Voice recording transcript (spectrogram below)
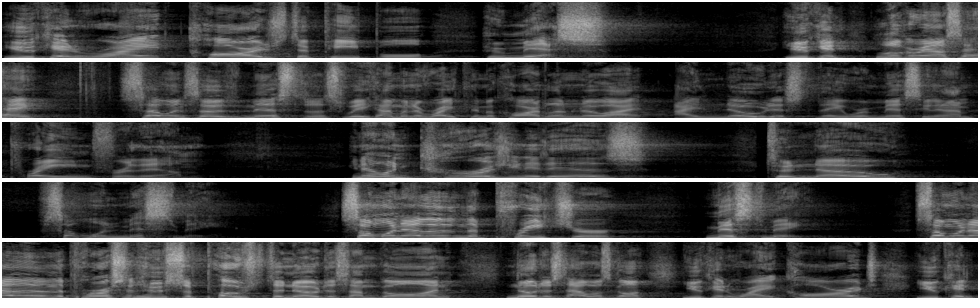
you can write cards to people who miss. You can look around and say, hey, so and so's missed this week. I'm going to write them a card, let them know I, I noticed they were missing and I'm praying for them. You know how encouraging it is to know someone missed me. Someone other than the preacher missed me. Someone other than the person who's supposed to notice I'm gone, notice I was gone. You can write cards, you can,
